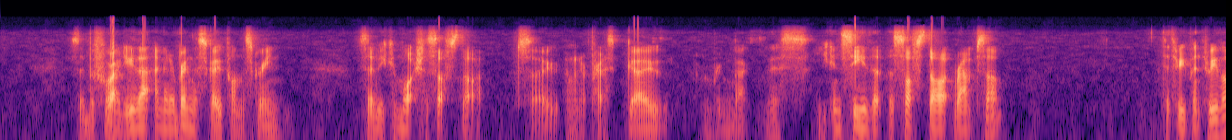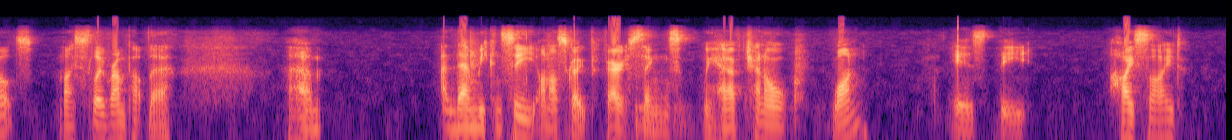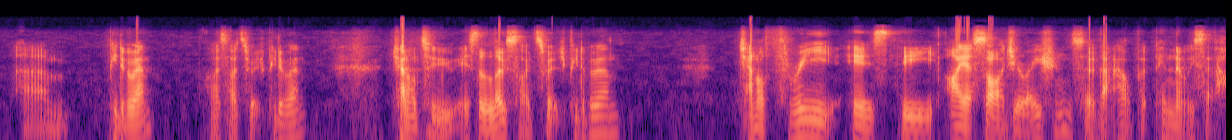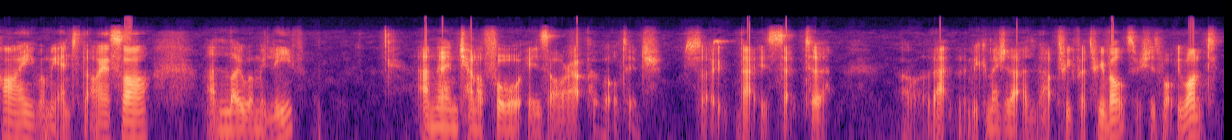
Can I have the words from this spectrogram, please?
So before I do that, I'm going to bring the scope on the screen so we can watch the soft start. So I'm going to press go and bring back this. You can see that the soft start ramps up to 3.3 volts. Nice slow ramp up there. Um, and then we can see on our scope various things. We have channel 1 is the high side um, PWM, high side switch PWM. Channel 2 is the low side switch PWM. Channel 3 is the ISR duration, so that output pin that we set high when we enter the ISR and low when we leave. And then channel 4 is our output voltage. So that is set to, oh, that we can measure that as about 3.3 volts, which is what we want.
